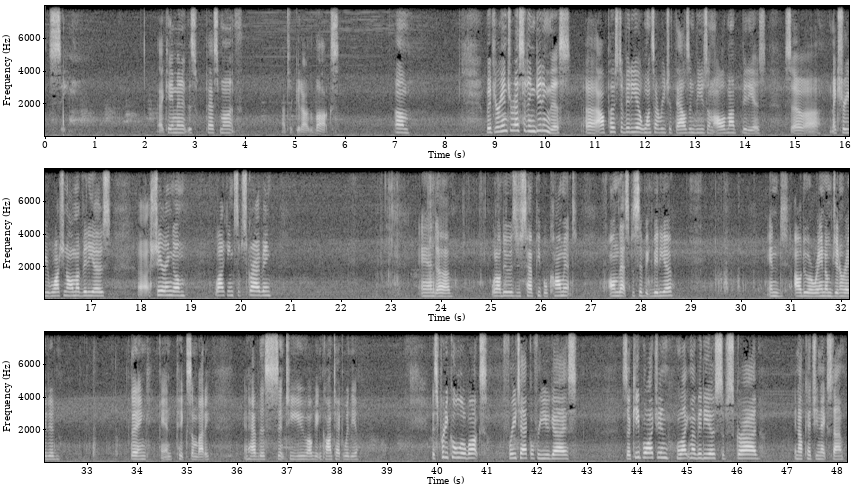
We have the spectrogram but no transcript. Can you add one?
Let's see. That came in it this past month. I took it out of the box. Um, but if you're interested in getting this uh, I'll post a video once I reach a thousand views on all of my videos. So uh, make sure you're watching all my videos, uh, sharing them, liking, subscribing. And uh, what I'll do is just have people comment on that specific video. And I'll do a random generated thing and pick somebody and have this sent to you. I'll get in contact with you. It's a pretty cool little box. Free tackle for you guys. So keep watching, like my videos, subscribe, and I'll catch you next time.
